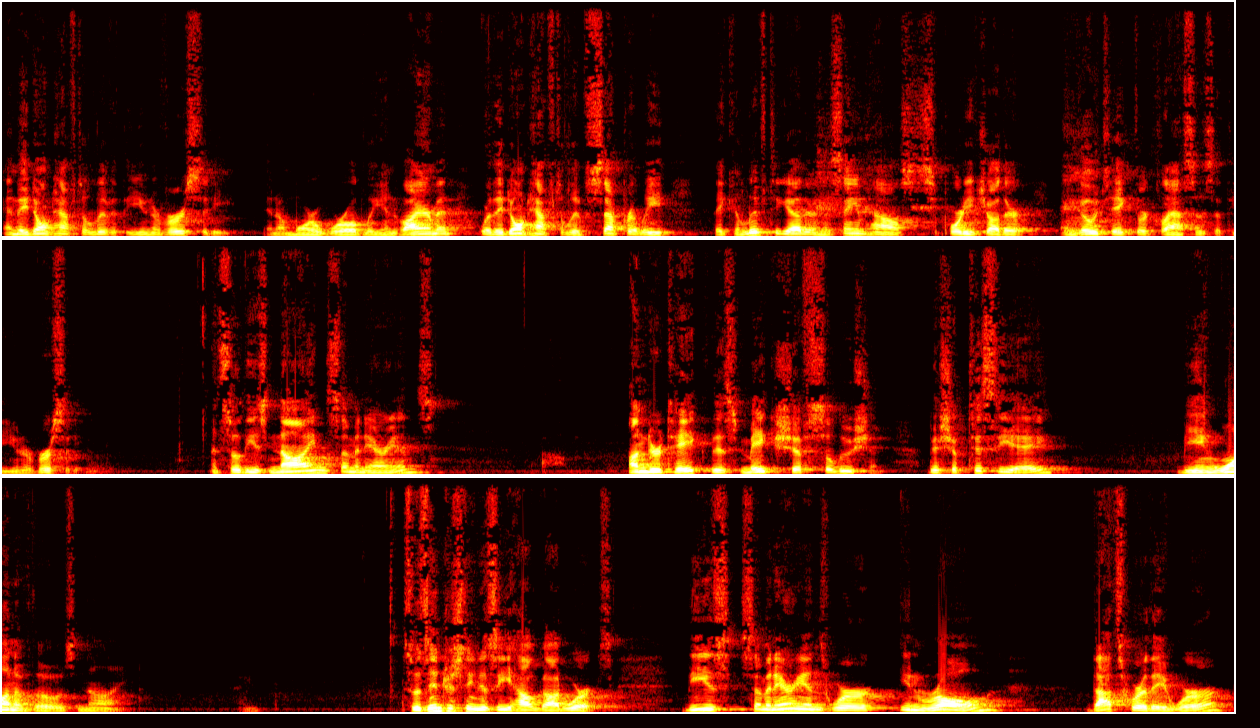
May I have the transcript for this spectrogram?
and they don't have to live at the university in a more worldly environment where they don't have to live separately. They can live together in the same house, support each other, and go take their classes at the university. And so these nine seminarians um, undertake this makeshift solution. Bishop Tissier being one of those nine. So it's interesting to see how God works. These seminarians were in Rome. That's where they were.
